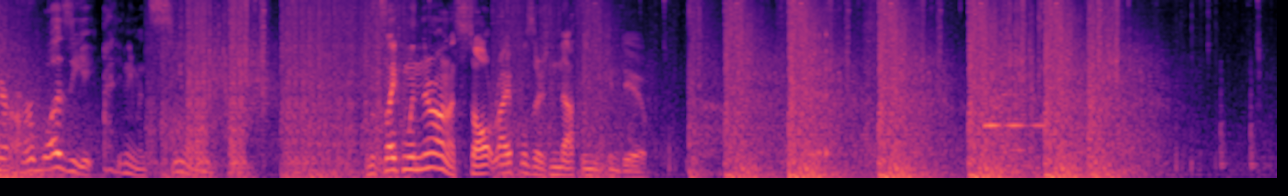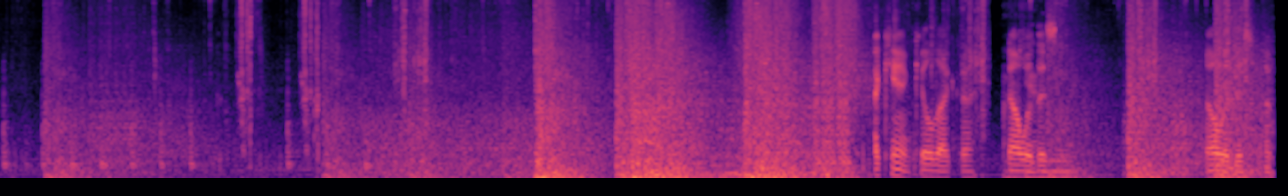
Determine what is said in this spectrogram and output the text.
Where or was he? I didn't even see him. It's like when they're on assault rifles, there's nothing you can do. Can't kill that guy. Not with this. Not with this weapon.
